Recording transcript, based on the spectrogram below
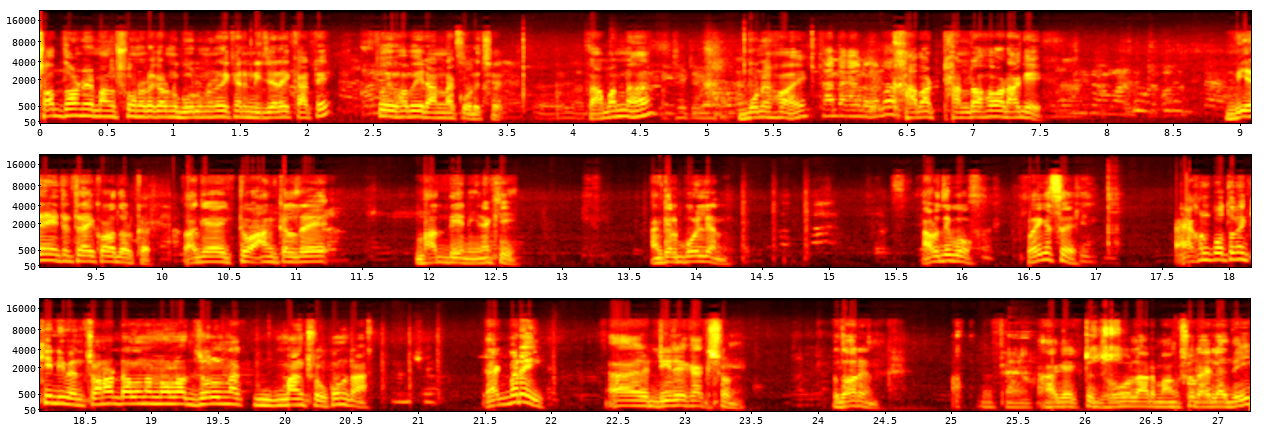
সব ধরনের মাংস ওনারা, কারণ গরু ওনারা এখানে নিজেরাই কাটে, তো এভাবেই রান্না করেছে। তা আমার না মনে হয় খাবার ঠান্ডা হওয়ার আগে বিরিয়ানিটা ট্রাই করা দরকার। আগে একটু আঙ্কেল রে ভাত দিয়ে নি, নাকি? আঙ্কেল বললেন, আরও দিব, হয়ে গেছে? এখন প্রথমে কি নিবেন? চনার ডাল না নলার ঝোল না মাংস? কোনটা? একবারেই? ডিরেক্ট অ্যাকশন ধরেন, আগে একটু ঝোল আর মাংস ঢাইলা দিই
